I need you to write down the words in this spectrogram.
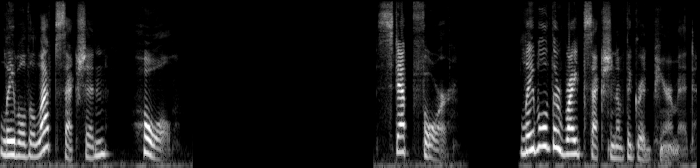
Label the left section Whole. Step 4. Label the right section of the grid pyramid.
